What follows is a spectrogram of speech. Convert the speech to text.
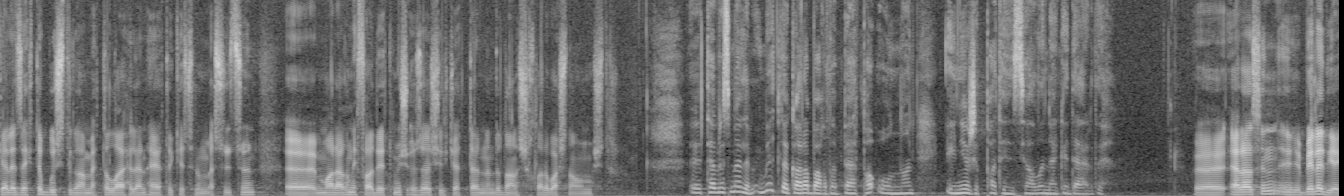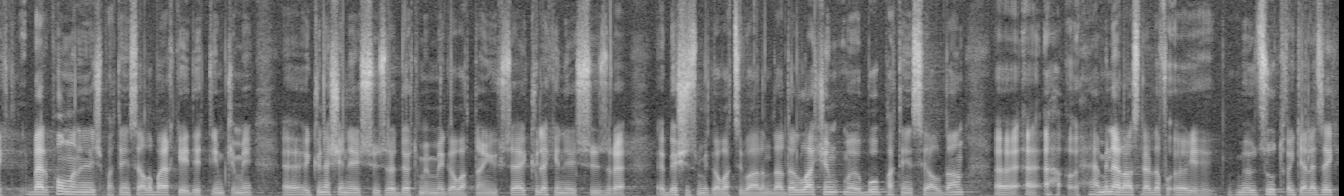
Gələcəkdə bu istiqamətdə layihələrin həyata keçirilməsi üçün marağını ifadə etmiş özəl şirkətlərlə də danışıqlara başlanılmışdır. Təbriz müəllim, ümumiyyətlə Qarabağda bərpa olunan enerji potensialı nə qədərdir? Ərazinin belə deyək, bərpa olunan enerji potensialı bayaq qeyd etdiyim kimi günəş enerjisi üzrə 4000 meqavatdan yüksək, külək enerjisi üzrə 500 meqavat civarındadır. Lakin bu potensialdan həmin ərazilərdə mövcud və gələcək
